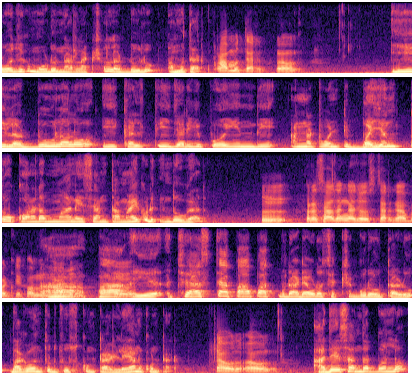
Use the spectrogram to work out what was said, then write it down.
రోజుకు మూడున్నర లక్షల లడ్డూలు అమ్ముతారు. అమ్ముతారు. అవును. ఈ లడ్డూలలో ఈ కల్తీ జరిగిపోయింది అన్నటువంటి భయంతో కొనడం మానేసే అంత అమాయకుడు హిందువు కాదు. ప్రసాదంగా చూస్తారు కాబట్టి చేస్తే పాపాత్ముడు ఆడెవడో శిక్షకు గురవుతాడు భగవంతుడు చూసుకుంటాడులే అనుకుంటారు. అవును అవును. అదే సందర్భంలో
